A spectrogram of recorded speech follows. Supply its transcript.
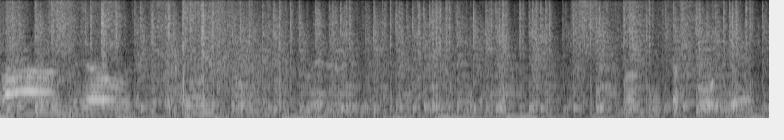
Bongo Central. This is literally. Bro, get the full. Yeah,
